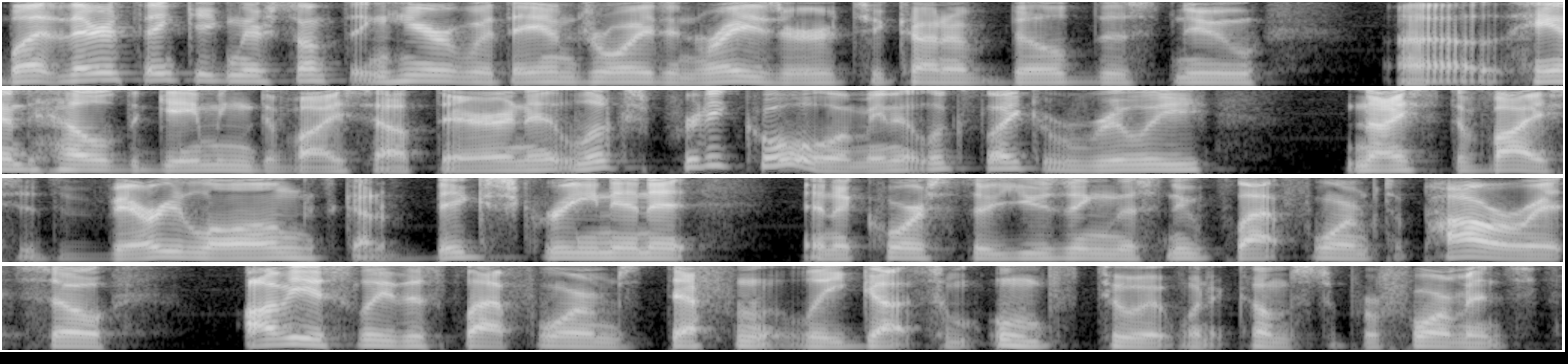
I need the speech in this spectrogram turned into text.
But they're thinking there's something here with Android and Razer to kind of build this new handheld gaming device out there, and it looks pretty cool. I mean, it looks like a really nice device. It's very long. It's got a big screen in it, and of course, they're using this new platform to power it. So obviously, this platform's definitely got some oomph to it when it comes to performance.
